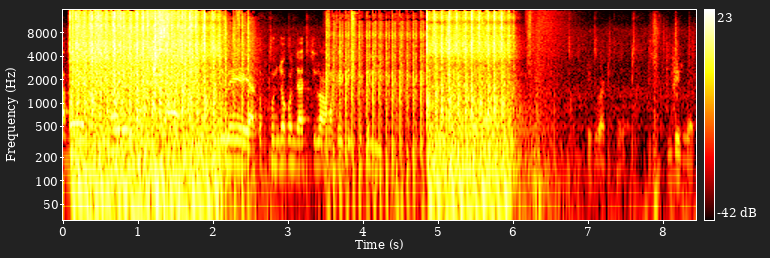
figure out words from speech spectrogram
আবে ছেলে এতক্ষণ যখন যাচ্ছিল আমাকে দেখতে পেলি ডিরবাট ডিরবাট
